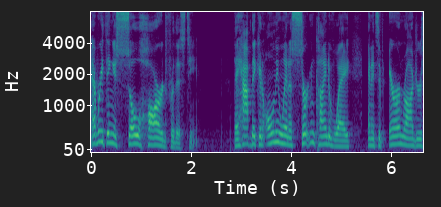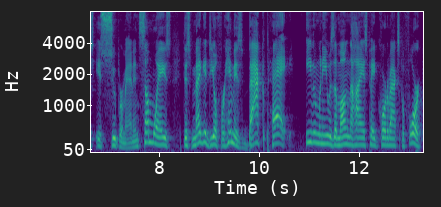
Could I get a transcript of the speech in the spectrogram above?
Everything is so hard for this team. They have they can only win a certain kind of way and it's if Aaron Rodgers is Superman. In some ways, this mega deal for him is back pay. Even when he was among the highest paid quarterbacks before,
